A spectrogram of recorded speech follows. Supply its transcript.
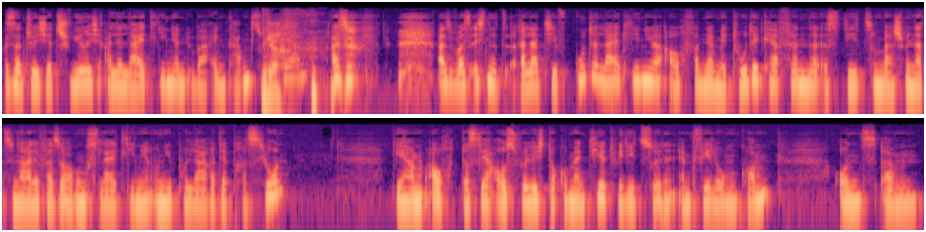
Es ist natürlich jetzt schwierig, alle Leitlinien über einen Kamm zu scheren. Ja. Also, also was ich eine relativ gute Leitlinie auch von der Methodik her finde, ist die zum Beispiel nationale Versorgungsleitlinie unipolare Depression. Die haben auch das sehr ausführlich dokumentiert, wie die zu den Empfehlungen kommen. Und ähm,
